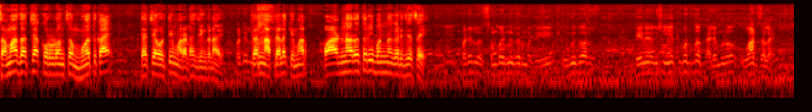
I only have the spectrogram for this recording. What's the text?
समाजाच्या करोडांचं मत काय? त्याच्यावरती मराठा जिंकणार आहे. कारण आपल्याला किमान पाडणारं तरी बनणं गरजेचं आहे. पाटील संभाजीनगरमध्ये उमेदवार देण्याविषयी एकमत न झाल्यामुळं वाद झाला आहे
